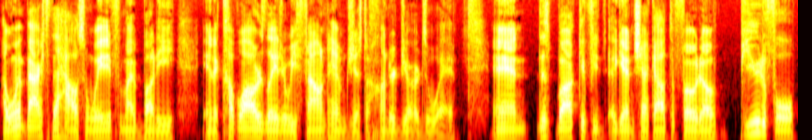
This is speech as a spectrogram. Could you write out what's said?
I went back to the house and waited for my buddy, and a couple hours later, we found him just 100 yards away. And this buck, if you again check out the photo, beautiful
